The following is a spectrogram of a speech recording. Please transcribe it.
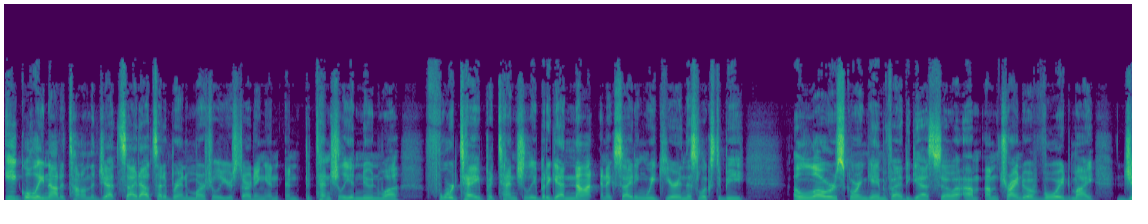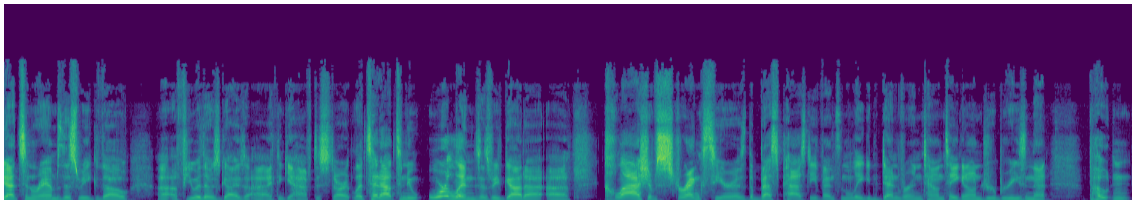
equally not a ton on the Jets side outside of Brandon Marshall, who you're starting, and and potentially Enunwa Forte potentially, but again, not an exciting week here, and this looks to be a lower scoring game if I had to guess. So I'm I'm trying to avoid my Jets and Rams this week, though. Uh, a few of those guys I, I, think you have to start. Let's head out to New Orleans as we've got a, a clash of strengths here as the best pass defense in the league in Denver in town taking on Drew Brees in that potent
